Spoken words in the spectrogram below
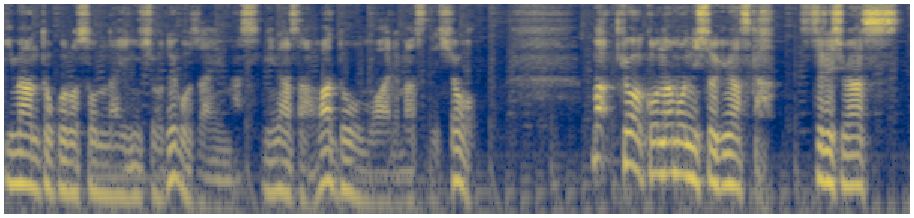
今のところそんな印象でございます。皆さんはどう思われますでしょう？まあ今日はこんなもんにしときますか。失礼します。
